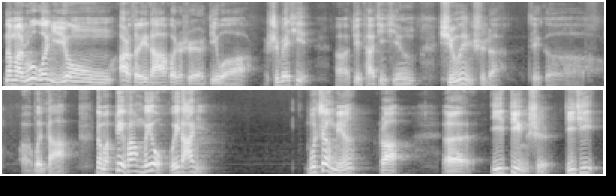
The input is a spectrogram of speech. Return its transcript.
那么，如果你用二次雷达或者是敌我识别器啊，对它进行询问式的这个呃问答，那么对方没有回答你，不证明是吧？呃，一定是敌机，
